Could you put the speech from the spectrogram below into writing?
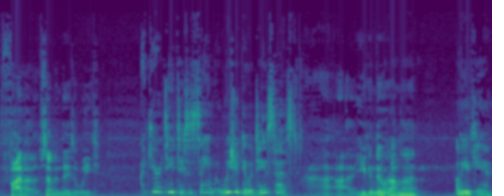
five out of seven days a week. I guarantee it tastes the same. We should do a taste test. I, I, you can do it. I'm not. Oh, you can.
